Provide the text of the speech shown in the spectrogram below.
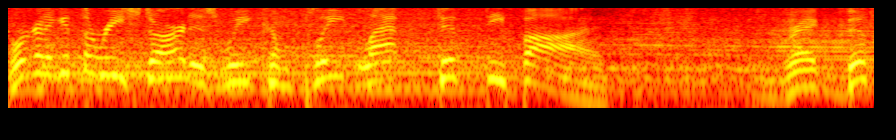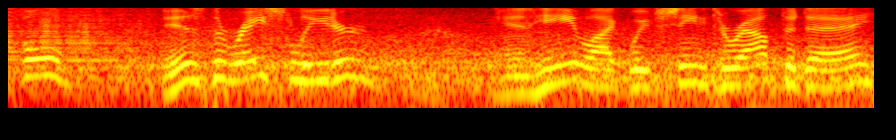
We're going to get the restart as we complete lap 55. Greg Biffle is the race leader, and he, like we've seen throughout the day,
